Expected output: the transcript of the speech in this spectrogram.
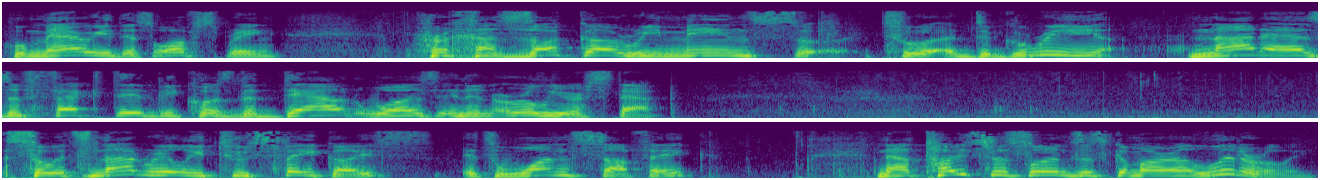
who married this offspring, her chazaka remains to a degree not as affected because the doubt was in an earlier step. So it's not really two sfeikais, it's one suffix. Now Toysus learns this Gemara literally.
